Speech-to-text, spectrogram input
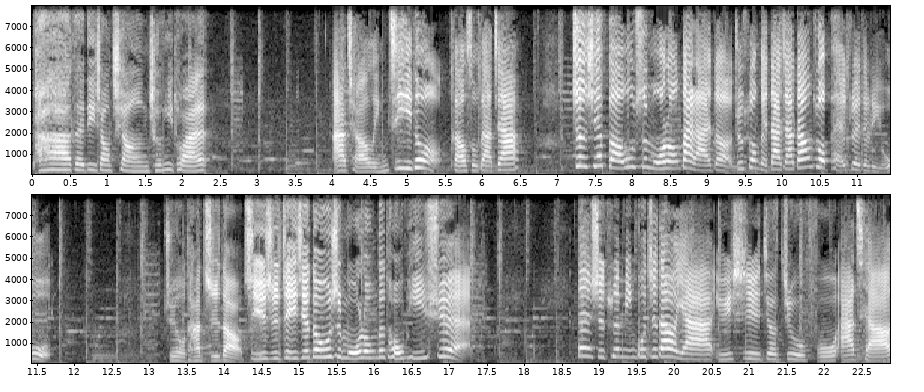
趴在地上抢成一团。阿乔灵机一动，告诉大家：“这些宝物是魔龙带来的，就送给大家当做赔罪的礼物。”只有他知道，其实这些都是魔龙的头皮屑。但是村民不知道呀，于是就祝福阿乔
